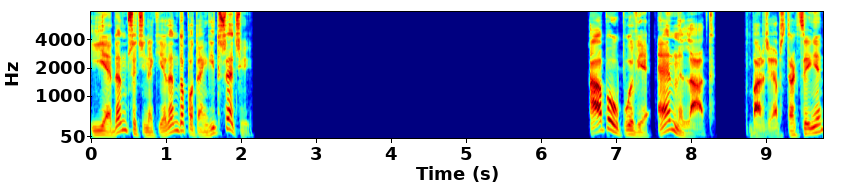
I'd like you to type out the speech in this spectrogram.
1,1 do potęgi trzeciej. A po upływie n lat, bardziej abstrakcyjnie,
